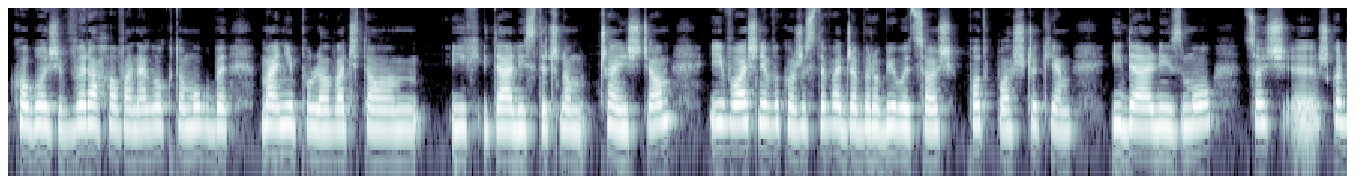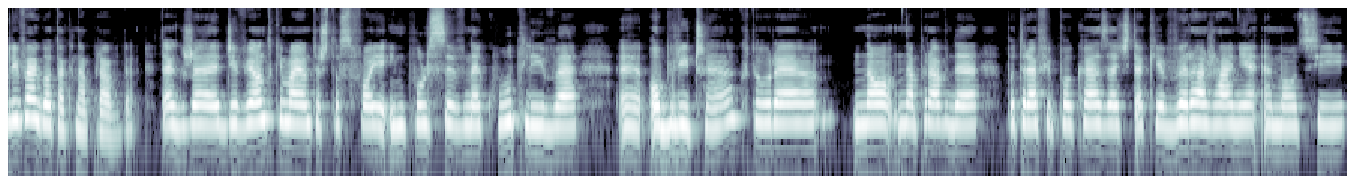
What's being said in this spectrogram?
kogoś wyrachowanego, kto mógłby manipulować tą ich idealistyczną częścią i właśnie wykorzystywać, żeby robiły coś pod płaszczykiem idealizmu, coś e, szkodliwego tak naprawdę. Także dziewiątki mają też to swoje impulsywne, kłótliwe e, oblicze, które no naprawdę potrafi pokazać takie wyrażanie emocji,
